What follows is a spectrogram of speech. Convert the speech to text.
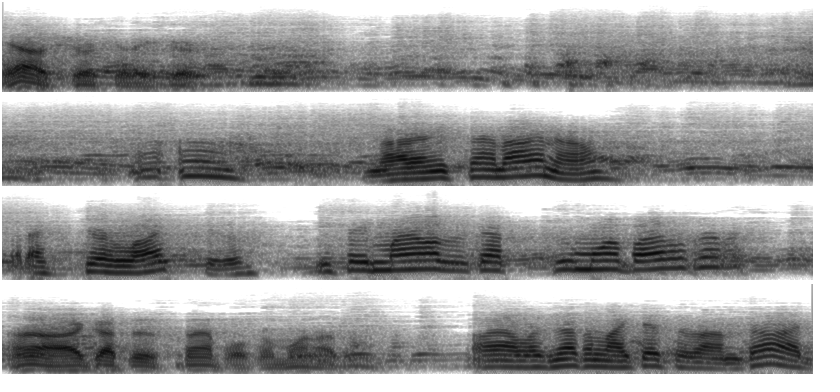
Yeah, sure, Kitty, here. Uh-uh. Not any scent I know. But I sure like to. You say Miles has got two more bottles of it? Ah, I got this sample from one of them. Well, there's nothing like this around Dodge.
